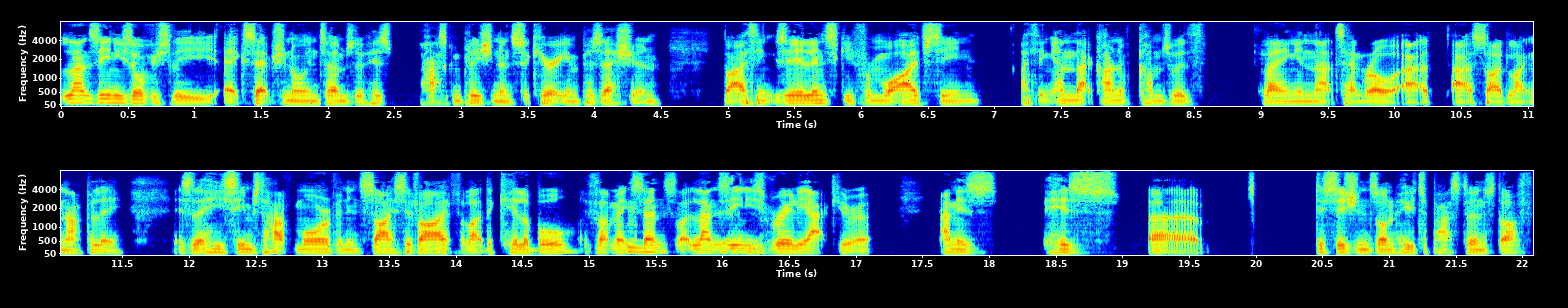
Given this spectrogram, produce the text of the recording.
Lanzini's obviously exceptional in terms of his pass completion and security and possession, but I think Zielinski, from what I've seen, I think, and that kind of comes with playing in that ten role at, a- at a side like Napoli, is that he seems to have more of an incisive eye for like the killer ball, if that makes Mhm. sense. Like Lanzini's really accurate, and his his uh, decisions on who to pass to and stuff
